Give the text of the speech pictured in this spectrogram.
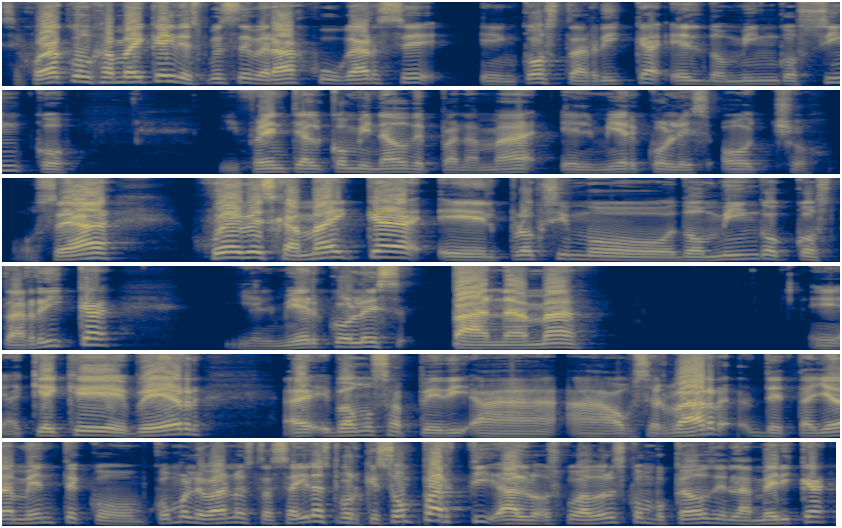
se juega con Jamaica y después deberá jugarse en Costa Rica el domingo 5 y frente al combinado de Panamá el miércoles 8. O sea, jueves Jamaica, el próximo domingo Costa Rica y el miércoles Panamá. Eh, aquí hay que ver, vamos a, pedir, a, observar detalladamente cómo, cómo, le van nuestras águilas, porque son a los jugadores convocados en la América,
